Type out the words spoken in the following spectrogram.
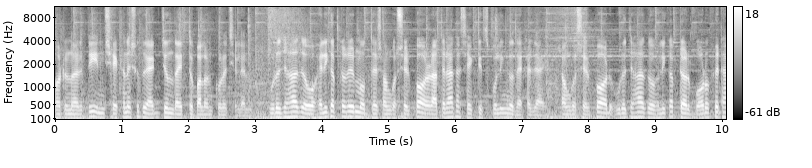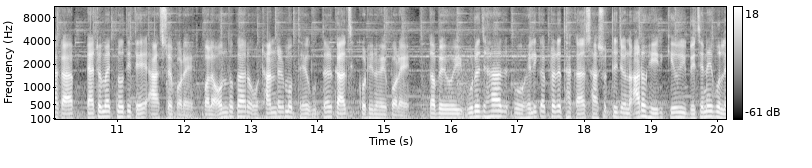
ঘটনার দিন সেখানে শুধু একজন দায়িত্ব পালন করেছিলেন। উড়োজাহাজ ও হেলিকপ্টারের মধ্যে সংঘর্ষের পর রাতের আকাশে একটি স্ফুলিঙ্গ দেখা যায়। সংঘর্ষের পর উড়োজাহাজ ও হেলিকপ্টার বরফে ঢাকা প্যাটোম্যাক নদীতে আশ্রয় পড়ে, ফলে অন্ধকার ও ঠান্ডার মধ্যে উদ্ধার কাজ কঠিন হয়ে পড়ে। তবে ওই উড়োজাহাজ ও হেলিকপ্টারে থাকা সাতষট্টি জন আরোহীর কেউই বেঁচে নেই বলে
